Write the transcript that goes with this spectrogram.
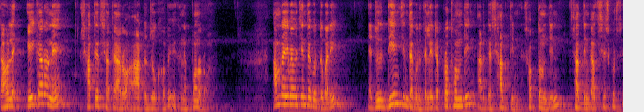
তাহলে এই কারণে সাতের সাথে আরও আট যোগ হবে এখানে পনেরো। আমরা এইভাবে চিন্তা করতে পারি যদি দিন চিন্তা করি, তাহলে এটা প্রথম দিন আর এটা সাত দিন, সপ্তম দিন। সাত দিন কাজ শেষ করছে,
